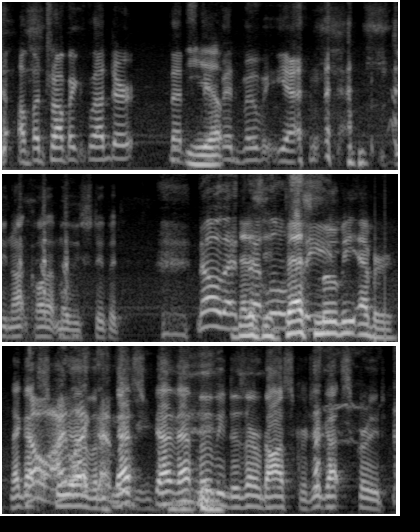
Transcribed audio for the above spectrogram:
off of Tropic Thunder? That Yep. stupid movie. Yeah. Do not call that movie stupid. no, that That that, is the best scene- movie ever. That got No, I screwed like out of it. that That's movie. that, that movie deserved Oscars. It got screwed.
